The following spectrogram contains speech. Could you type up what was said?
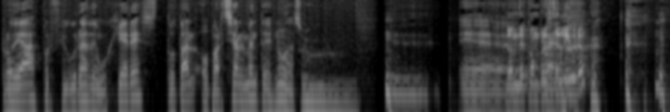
rodeadas por figuras de mujeres total o parcialmente desnudas. Eh, ¿Dónde compró este bueno, libro?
